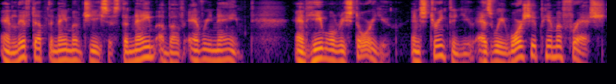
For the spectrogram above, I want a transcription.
and lift up the name of Jesus, the name above every name, and he will restore you and strengthen you as we worship him afresh.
